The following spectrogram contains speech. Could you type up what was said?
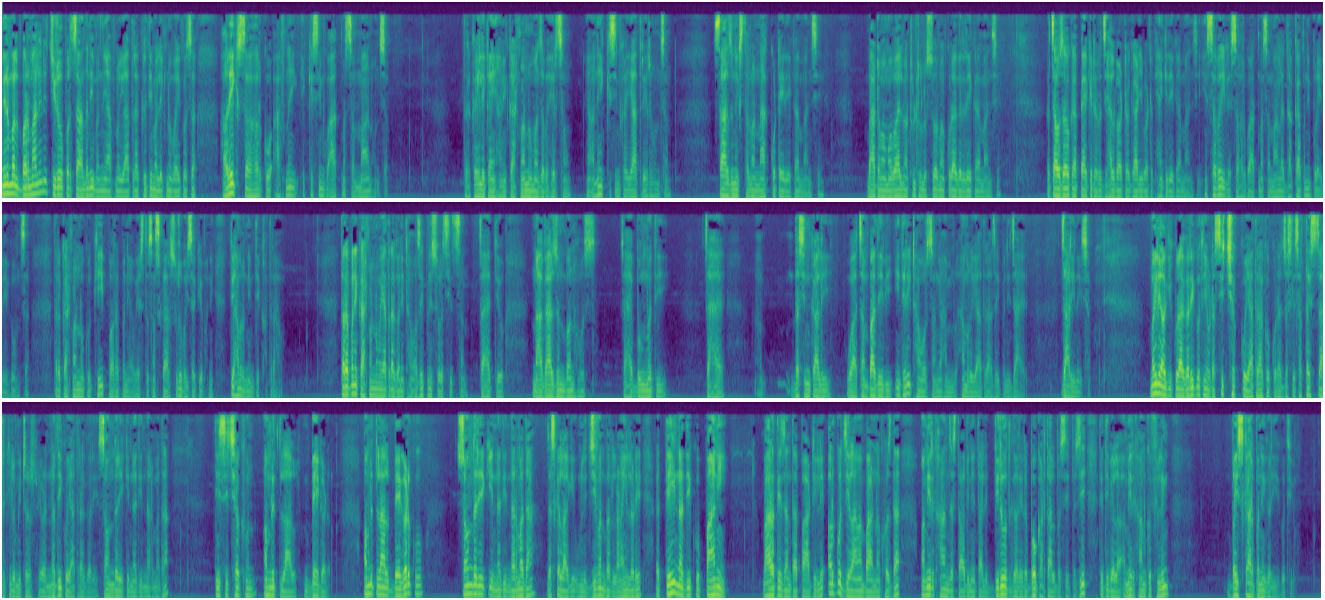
निर्मल वर्माले नै चिडो पर चाँदनी भन्ने आफ्नो यात्रा कृतिमा लेख्नु भएको छ हरेक शहरको आफ्नै एक किसिमको आत्मसम्मान हुन्छ। तर कहिलेकाहीँ हामी काठमाण्डुमा जब हेर्छौं यहाँ अनेक किसिमका यात्रीहरू हुन्छन्। सार्वजनिक स्थलमा नाक कोटाइरहेका मान्छे बाटोमा मोबाइलमा ठूल्ठूलो स्वरमा कुरा गरिरहेका मान्छे र चाउचाउका प्याकेटहरू झ्यालबाट गाड़ीबाट फ्याँकिरहेका मान्छे। यी सबैले शहरको आत्मसम्मानलाई धक्का पनि पुर्याइरहेको हुन्छ। तर काठमाण्डुको केही पर पनि अब यस्तो संस्कार शुरू भइसक्यो भने त्यो हाम्रो निम्ति खतरा हो। तर पनि काठमाण्डुमा यात्रा गर्ने ठाउँ अझै पनि सुरक्षित छन्। चाहे त्यो नागार्जुन वन होस् चाहे बुङमती चाहे दक्षिणकाली वा चम्पादेवी यी धेरै ठाउँहरूसँग हाम्रो यात्रा अझै पनि जारी नै छ। मैले अघि कुरा गरेको थिएँ एउटा शिक्षकको यात्राको कुरा जसले सत्ताइस हजार किलोमिटर एउटा नदीको यात्रा गरे सौन्दर्यकी नदी नर्मदा। ती शिक्षक हुन् अमृतलाल बेगड। अमृतलाल बेगडको सौन्दर्यकी नदी नर्मदा जसका लागि उनले जीवनभर लड़ाई लड़े र त्यही नदीको पानी भारतीय जनता पार्टीले अर्को जिल्लामा बाँड्न खोज्दा अमीर खान जस्ता अभिनेताले विरोध गरेर भोक हड़ताल बसेपछि त्यति बेला अमीर खानको फिल्म बहिष्कार पनि गरिएको थियो।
